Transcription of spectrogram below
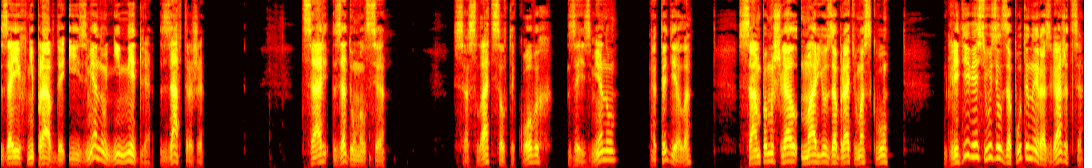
за их неправды и измену немедля, завтра же. Царь задумался. Сослать Салтыковых за измену — это дело. Сам помышлял Марью забрать в Москву. Гляди, весь узел запутанный развяжется.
